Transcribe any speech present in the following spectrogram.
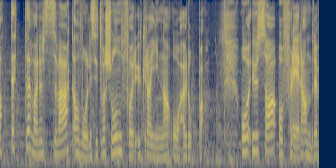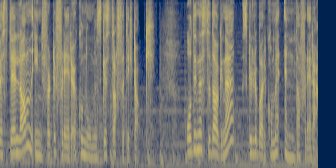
at dette var en svært alvorlig situasjon for Ukraina og Europa. Og USA og flere andre vestlige land innførte flere økonomiske straffetiltak. Og de neste dagene skulle det bare komme enda flere.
